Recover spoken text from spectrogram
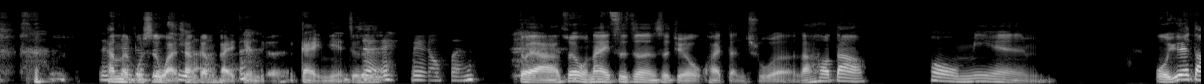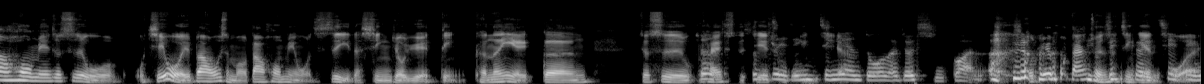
他们不是晚上跟白天的概念，就是没有分。对啊，所以我那一次真的是觉得我快登出了，然后到后面，我越到后面就是我我其实我也不知道为什么我到后面我自己的心就越定，可能也跟。就是开始接触，已经经验多了就习惯了。我觉得不单 纯是经验多，欸，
